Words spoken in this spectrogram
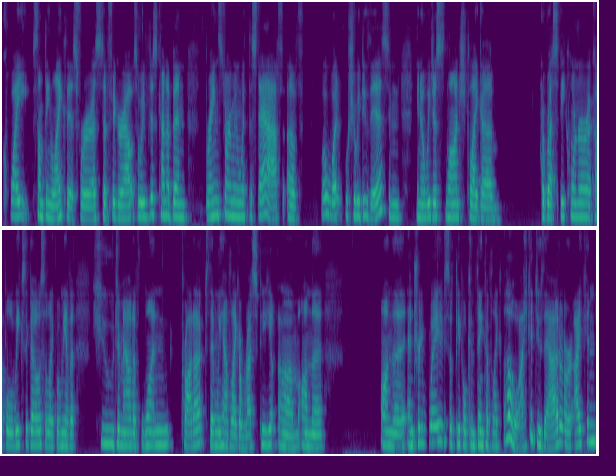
quite something like this for us to figure out. So we've just kind of been brainstorming with the staff of oh what should we do this? And you know we just launched like a a recipe corner a couple of weeks ago. So like when we have a huge amount of one product then we have like a recipe um on the on the entryway so people can think of like oh i could do that or i can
